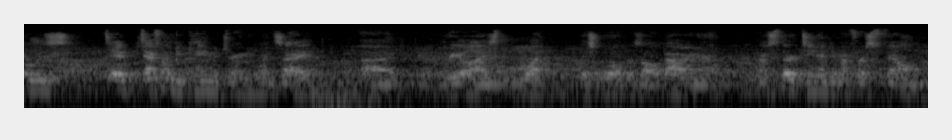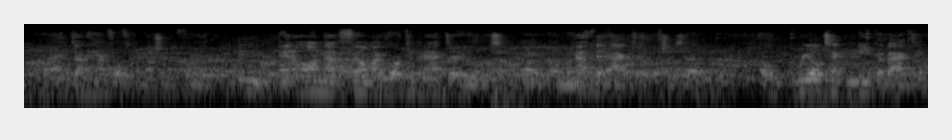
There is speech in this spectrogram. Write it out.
it was, it definitely became a dream once I uh, realized what this world was all about. And I, when I was 13, I did my first film. and I'd done a handful of commercials before that. Mhm. And on that film, I worked with an actor who was a, a method actor, which is a, a real technique of acting,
